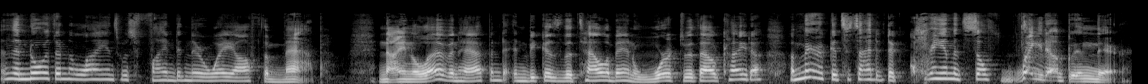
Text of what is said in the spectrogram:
and the Northern Alliance was finding their way off the map. 9-11 happened and because the Taliban worked with Al-Qaeda, America decided to cram itself right up in there.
